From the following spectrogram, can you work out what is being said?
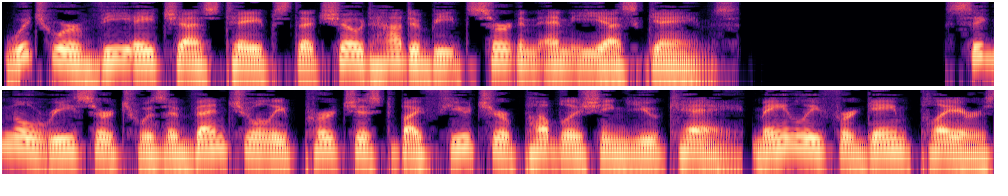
which were VHS tapes that showed how to beat certain NES games. Signal Research was eventually purchased by Future Publishing UK mainly for game players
